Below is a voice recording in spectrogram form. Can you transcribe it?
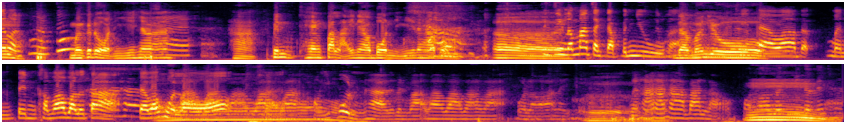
กระโดดขึ้นมาปุ๊บเหมือนกระโดดอย่างนี้ใช่ไหมใช่ค่ะ ฮะเป็นแทงปลาไหลแนวบนอย่างนี้นะครับผมเออ จริงๆ แล้วมาจาก W ค่ะ W ที่แปลว่าแบบเหมือนเป็นคำว่าวารุตะแปลว่าหัวล้อว้าวว้าวว้าค่ะวว้าวของญี่ปุ่นค่ะ จะเป็นว้าวว้าวว้าวว้าวว้าวหัวล้ออะไรอย่างเงี้ยเออเหมือนห้าห้าห้าบ้านเรา ของเรามันมีแต่เลขอื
